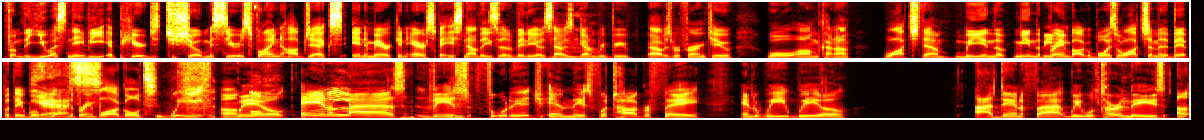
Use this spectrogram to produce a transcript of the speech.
from the U.S. Navy appeared to show mysterious flying objects in American airspace. Now, these are the videos I was going to be I was referring to. We'll um, kind of watch them. Me and the me and the Brain Boggle boys will watch them in a bit, but they will be on the Brain Boggled. We Um, will analyze this footage and this photography, and we will identify. We will turn these. Uh,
